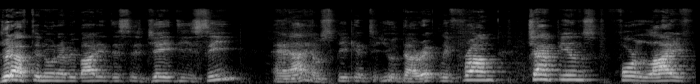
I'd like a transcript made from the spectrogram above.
Good afternoon, everybody. This is JDC, and I am speaking to you directly from Champions for Life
